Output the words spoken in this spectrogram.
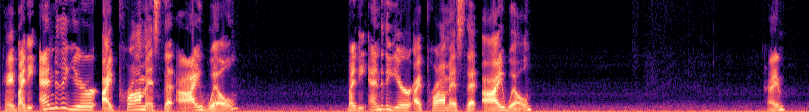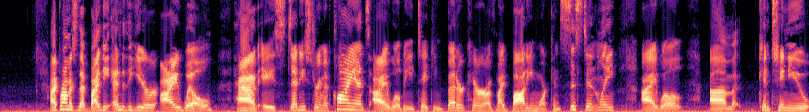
Okay, by the end of the year, I promise that I will by the end of the year, I promise that I will. Okay. I promise that by the end of the year, I will have a steady stream of clients. I will be taking better care of my body more consistently. I will um, continue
